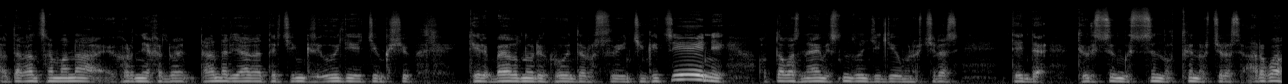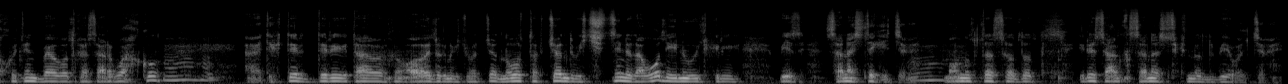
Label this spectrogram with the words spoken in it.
Одоо ганцхан манай хорныхал байна. Та нар яагаад тэр Чингис өөлийн эжин гişиг тэр байгаль нуурын хөвөн дээр бас энэ чин хизээний одоогоос 8 900 жилийн өмнө учраас тэнд төрсөн өссөн нутг нь учраас арга байхгүй тэнд байгуулахаас арга байхгүй. Тэгэхээр дэрийг та бүхэн ойлгоно гэж бодож нууц тавчаанд бичсэн дагуу энэ үйл хэрэг би санаачлаг хийж байгаа. Монголоос бол ерөөс анх санаачлах нь бол би болж байгаа.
